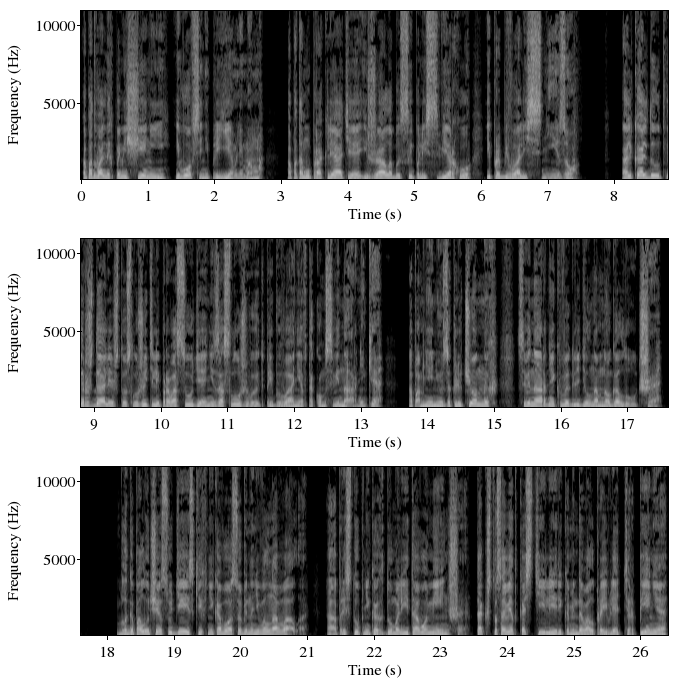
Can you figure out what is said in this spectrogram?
а подвальных помещений и вовсе неприемлемым. А потому проклятия и жалобы сыпались сверху и пробивались снизу. Алькальды утверждали, что служители правосудия не заслуживают пребывания в таком свинарнике, а по мнению заключенных, свинарник выглядел намного лучше. Благополучие судейских никого особенно не волновало — а о преступниках думали и того меньше, так что Совет Кастилии рекомендовал проявлять терпение,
